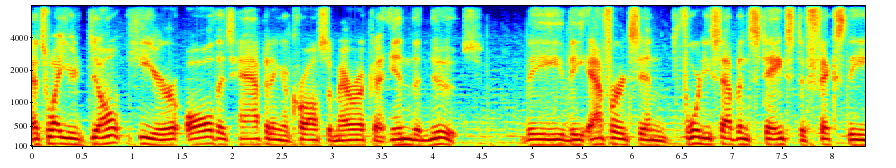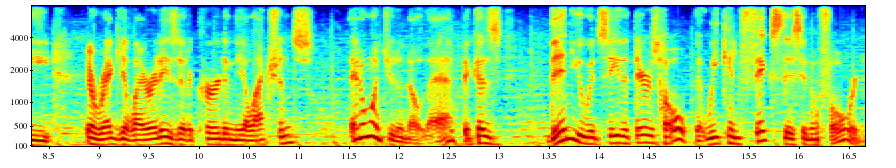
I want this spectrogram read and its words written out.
That's why you don't hear all that's happening across America in the news the the efforts in 47 states to fix the irregularities that occurred in the elections? They don't want you to know that because then you would see that there's hope that we can fix this and move forward.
